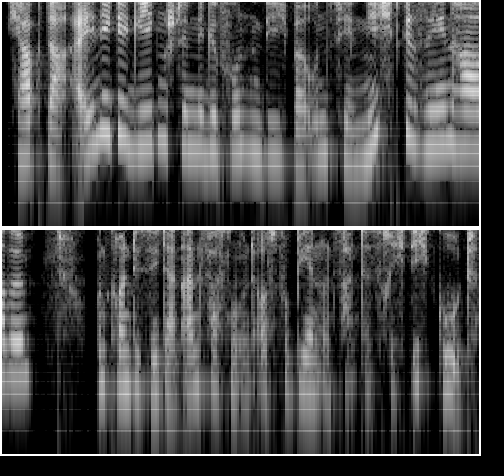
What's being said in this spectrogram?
Ich habe da einige Gegenstände gefunden, die ich bei uns hier nicht gesehen habe und konnte sie dann anfassen und ausprobieren und fand es richtig gut.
